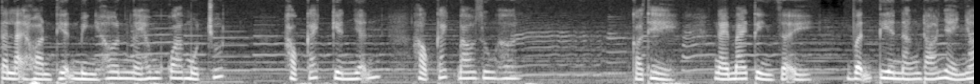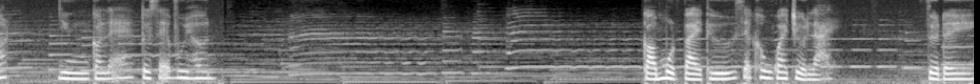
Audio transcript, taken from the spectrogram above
ta lại hoàn thiện mình hơn ngày hôm qua một chút, học cách kiên nhẫn, học cách bao dung hơn. Có thể, ngày mai tỉnh dậy vẫn tia nắng đó nhảy nhót, nhưng có lẽ tôi sẽ vui hơn. Có một vài thứ sẽ không quay trở lại. Giờ đây,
